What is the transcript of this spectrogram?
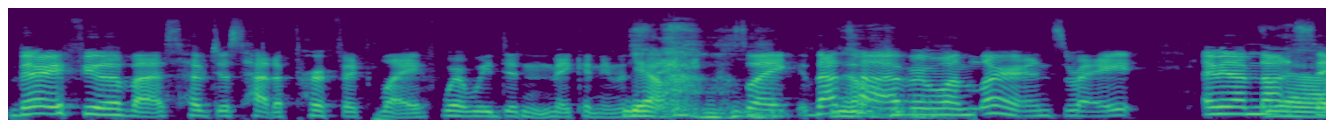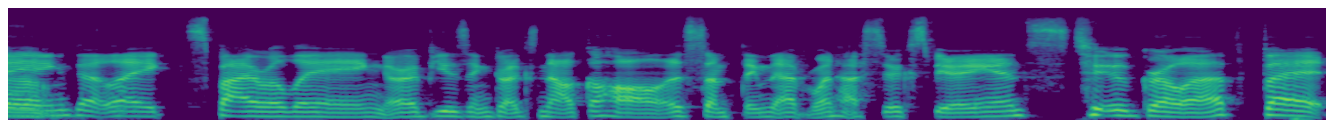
very few of us have just had a perfect life where we didn't make any Yeah. mistakes. like that's No. how everyone learns, right? I mean, I'm not Yeah. saying that like spiraling or abusing drugs and alcohol is something that everyone has to experience to grow up, but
